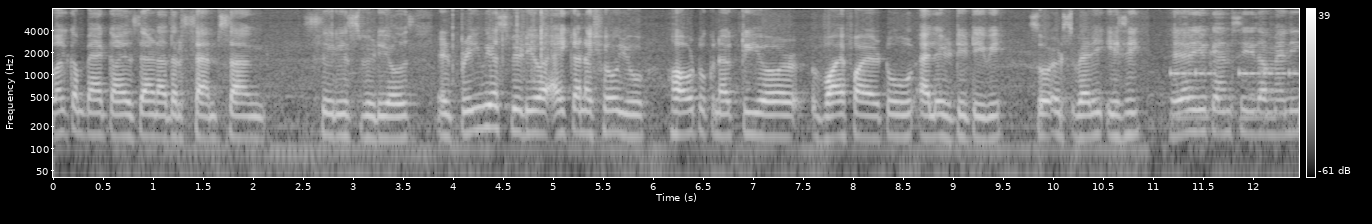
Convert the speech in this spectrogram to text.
welcome back guys and other samsung series videos. In previous video i can show you how to connect your wi-fi to led tv so it's very easy. Here you can see the many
